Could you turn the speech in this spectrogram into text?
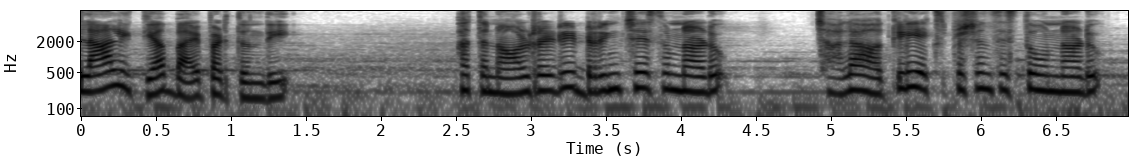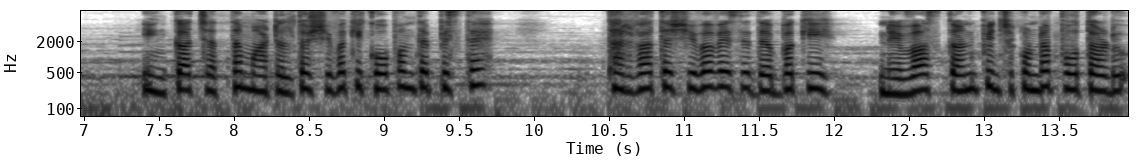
లాలిత్య భయపడుతుంది. అతను ఆల్రెడీ డ్రింక్ చేసున్నాడు. చాలా అగ్లీ ఎక్స్ప్రెషన్స్ ఇస్తూ ఉన్నాడు. ఇంకా చెత్త మాటలతో శివకి కోపం తెప్పిస్తే తర్వాత శివ వేసే దెబ్బకి నివాస్ కనిపించకుండా పోతాడు.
